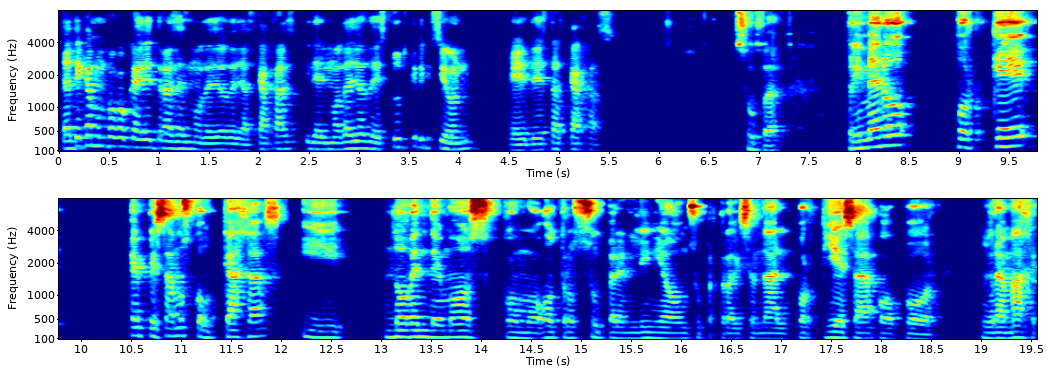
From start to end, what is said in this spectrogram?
Platícame un poco qué hay detrás del modelo de las cajas y del modelo de suscripción eh, de estas cajas. Súper. Primero, ¿por qué empezamos con cajas y no vendemos como otro súper en línea o un súper tradicional por pieza o por gramaje?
